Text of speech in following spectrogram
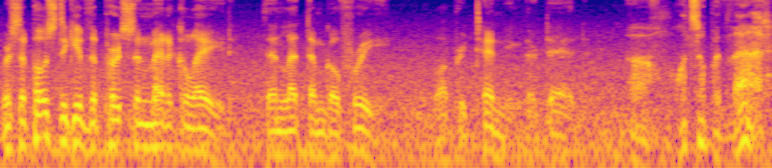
We're supposed to give the person medical aid, then let them go free, while pretending they're dead. Uh, what's up with that?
